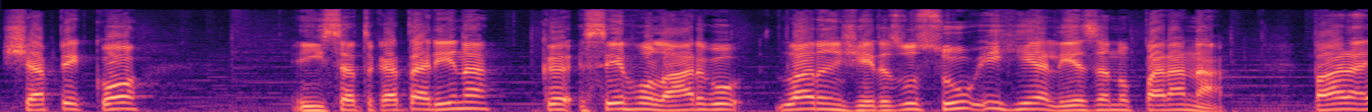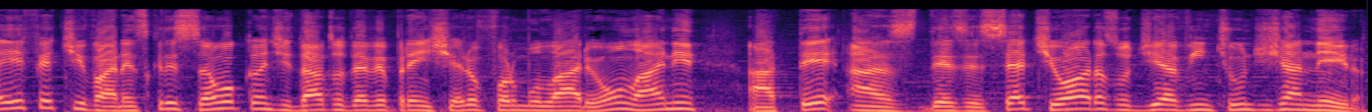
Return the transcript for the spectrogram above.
Chapecó, em Santa Catarina, Cerro Largo, Laranjeiras do Sul e Realeza, no Paraná. Para efetivar a inscrição, o candidato deve preencher o formulário online até às 17 horas do dia 21 de janeiro.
